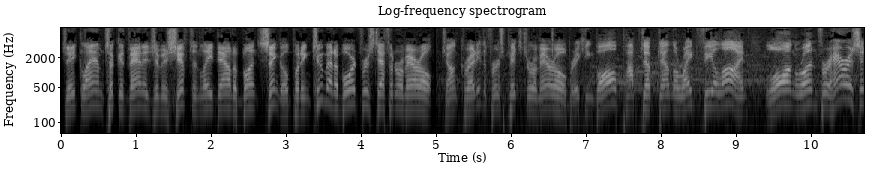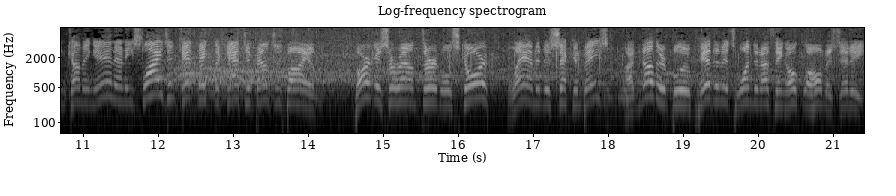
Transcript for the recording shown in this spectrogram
Jake Lamb took advantage of his shift and laid down a bunt single, putting two men aboard for Stefen Romero. Junk ready, the first pitch to Romero. Breaking ball, popped up down the right field line. Long run for Harrison coming in, and he slides and can't make the catch. It bounces by him. Vargas around third will score. Lamb into second base. Another bloop hit, and it's one to nothing Oklahoma City.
